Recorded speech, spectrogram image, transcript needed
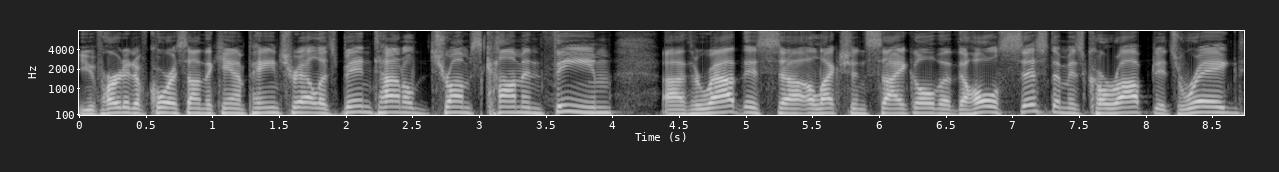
You've heard it, of course, on the campaign trail. It's been Donald Trump's common theme uh, throughout this uh, election cycle that the whole system is corrupt, it's rigged,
